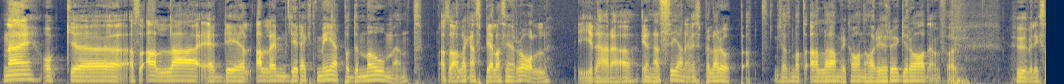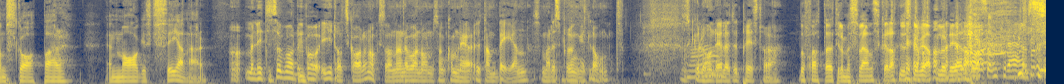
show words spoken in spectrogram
Nej, och eh, alltså alla är, del, alla är direkt med på the moment. Alltså alla kan spela sin roll i, det här, i den här scenen vi spelar upp. Att det känns som att alla amerikaner har i ryggraden för hur vi liksom skapar en magisk scen här. Ja, men lite så var det på Idrottsgalan också, när det var någon som kom ner utan ben, som hade sprungit långt. Så skulle hon dela ut ett pris tror jag. Då fattade till och med svenskar att nu ska vi applådera. det som krävs.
